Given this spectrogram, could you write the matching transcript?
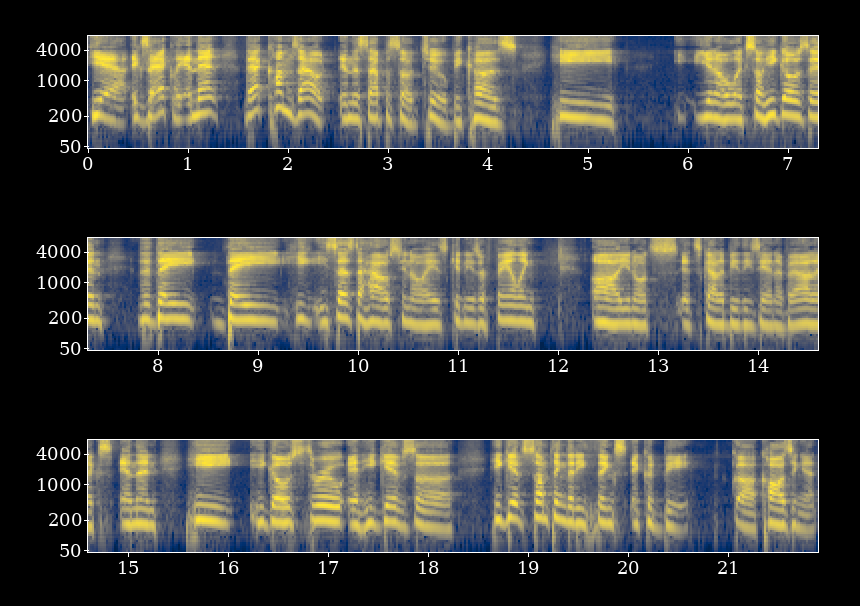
Yeah, exactly. And that that comes out in this episode too because he you know, like so he goes in that they they he he says to House, you know, hey, his kidneys are failing. Uh, you know, it's it's got to be these antibiotics. And then he he goes through and he gives uh he gives something that he thinks it could be uh, causing it.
